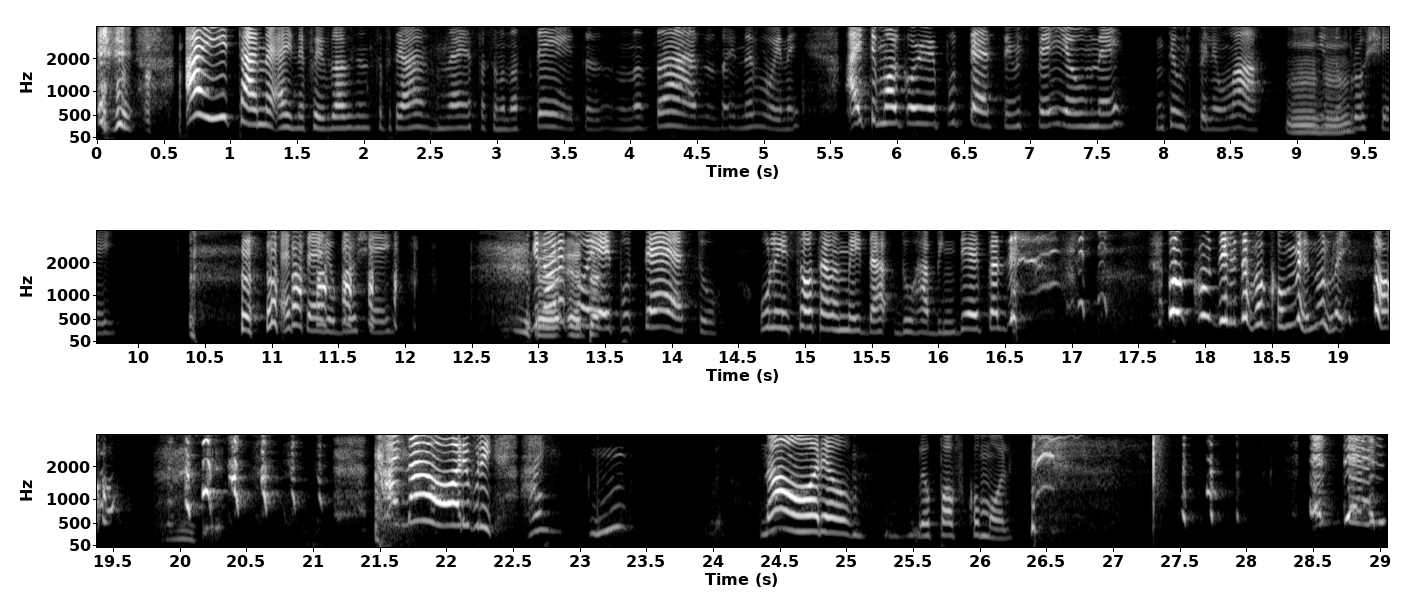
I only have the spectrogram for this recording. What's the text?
aí tá, né? Aí né, foi lá, né, passando na teta, na taça, ainda foi, né? Aí tem uma hora que eu olhei pro teto, tem um espelhão, né? Não tem um espelhão lá? Menino, Uhum. eu brochei. É sério, eu brochei. Porque na hora Eu- que eu olhei pro teto, o lençol tava no meio da- do rabinho dele, ficava assim, o cu dele tava comendo o lençol. Aí na hora eu falei, ai, hum. na hora eu, meu pau ficou mole. é sério.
